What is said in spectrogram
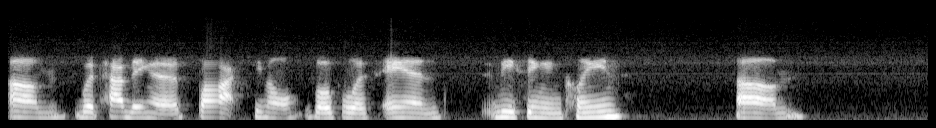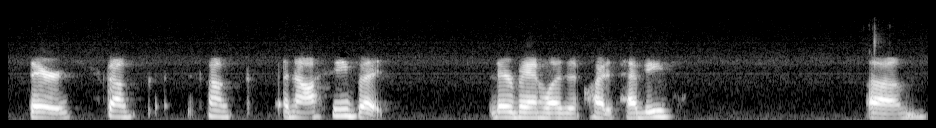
um, with having a black female vocalist and me singing clean. Um, there's Skunk Skunk but their band wasn't quite as heavy. Um,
